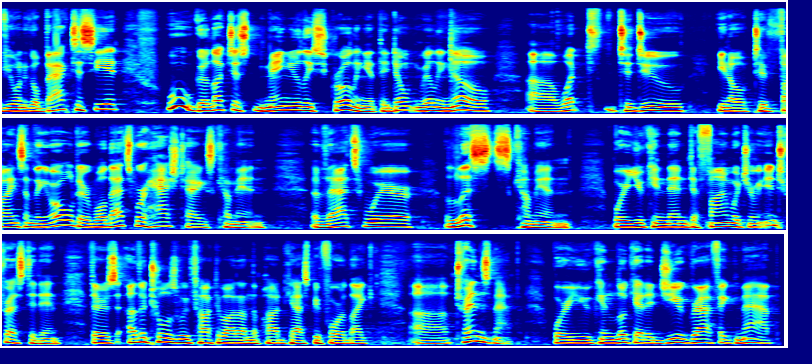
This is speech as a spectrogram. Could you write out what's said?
If you want to go back to see it, woo, good luck just manually scrolling it. They don't really know uh, what to do you know, to find something older, well, that's where hashtags come in. That's where lists come in, where you can then define what you're interested in. There's other tools we've talked about on the podcast before, like uh, Trendsmap where you can look at a geographic map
